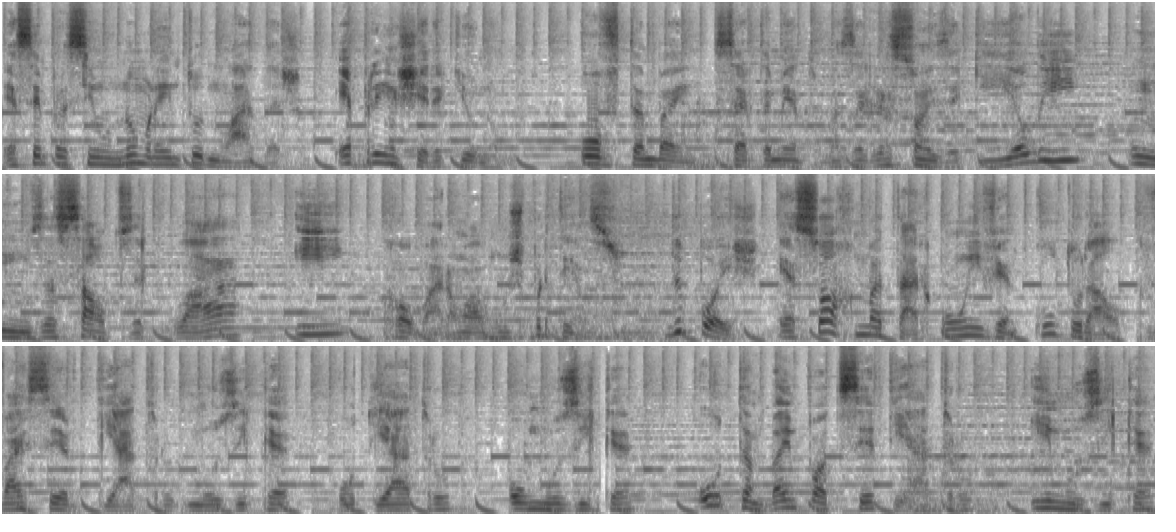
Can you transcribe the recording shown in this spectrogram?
é sempre assim um número em toneladas. É preencher aqui o número. Houve também, certamente, umas agressões aqui e ali, uns assaltos aqui lá e roubaram alguns pertences. Depois é só rematar com um evento cultural que vai ser teatro, música, ou teatro, ou música, ou também pode ser teatro e música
